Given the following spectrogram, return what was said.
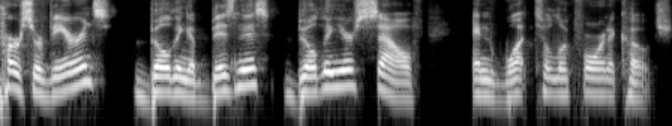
perseverance, building a business, building yourself, and what to look for in a coach.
